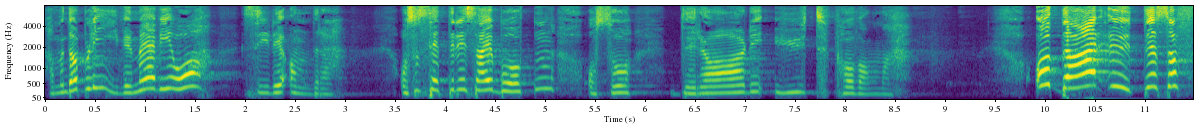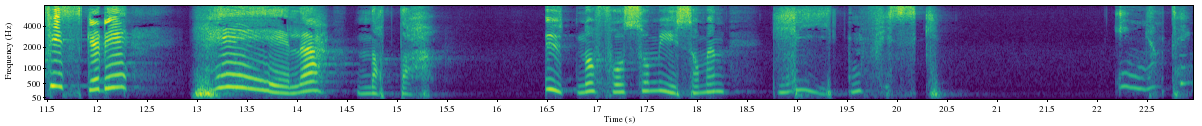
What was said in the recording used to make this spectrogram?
Ja, men da blir vi med, vi òg, sier de andre. Og så setter de seg i båten, og så drar de ut på vannet. Og der ute så fisker de hele natta. Uten å få så mye som en liten fisk. Ingenting.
